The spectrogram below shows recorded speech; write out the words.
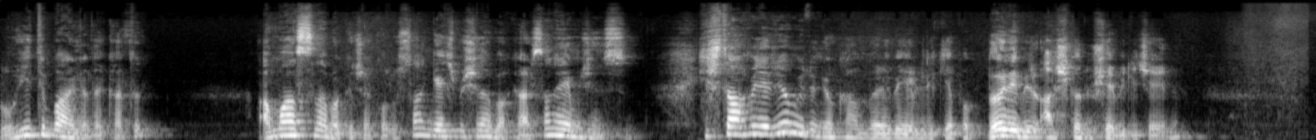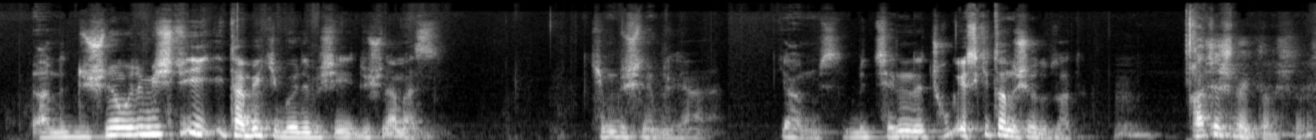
Ruh itibariyle de kadın. Ama aslına bakacak olursan, geçmişine bakarsan hemcinsin. Hiç tahmin ediyor muydun Gökhan böyle bir evlilik yapıp böyle bir aşka düşebileceğini? Yani düşünüyor muydum? Hiç tabii ki böyle bir şeyi düşünemez. Kim düşünebilir yani? Gelmişsin. Seninle çok eski tanışıyorduk zaten. Kaç yaşında ilk tanıştınız?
